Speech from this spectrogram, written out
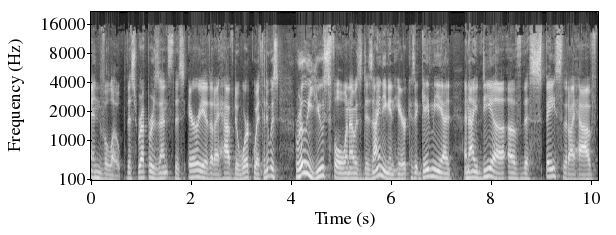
envelope. This represents this area that I have to work with. And it was really useful when I was designing in here because it gave me a, an idea of the space that I have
